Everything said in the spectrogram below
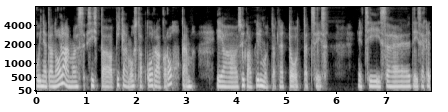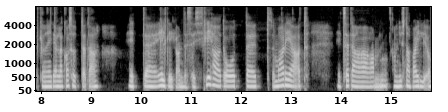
kui need on olemas, siis ta pigem ostab korraga rohkem ja sügavkülmutab need tooted siis. et siis äh, teisel hetkel neid jälle kasutada. et äh, eelkõige on see siis lihatooted, marjad, et seda mm, on üsna palju,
